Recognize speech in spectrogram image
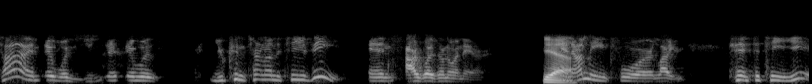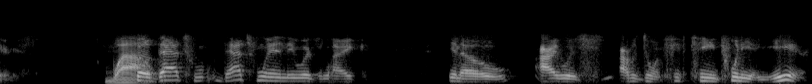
time, it was, it, it was, you couldn't turn on the TV, and I wasn't on there, Yeah. and I mean for like 10, 15 years. wow. So that's that's when it was like, you know, I was I was doing 15, 20 a year.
